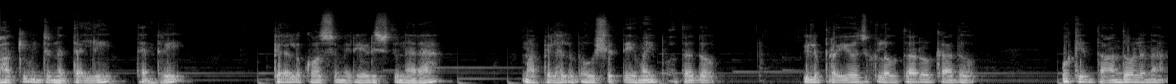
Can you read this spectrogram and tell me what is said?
వాక్యం వింటున్న తల్లి తండ్రి పిల్లల కోసం మీరు ఏడుస్తున్నారా? మా పిల్లల భవిష్యత్తు ఏమైపోతుందో వీళ్ళు ప్రయోజకులు అవుతారో కాదో ఒక ఇంత ఆందోళన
